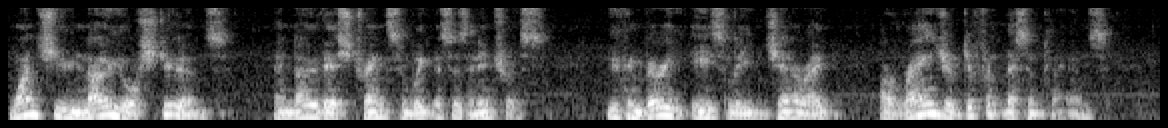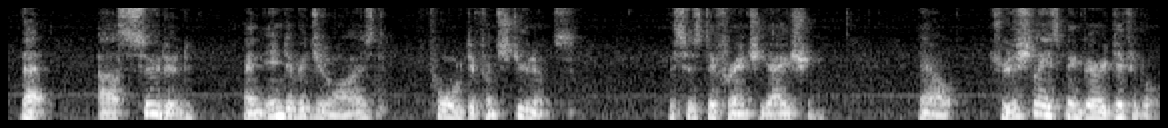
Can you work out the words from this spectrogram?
once you know your students and know their strengths and weaknesses and interests, you can very easily generate a range of different lesson plans that are suited and individualized for different students. This is differentiation. Now, traditionally it's been very difficult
